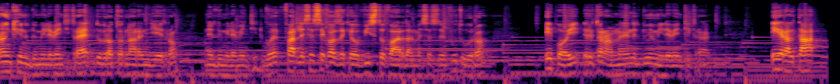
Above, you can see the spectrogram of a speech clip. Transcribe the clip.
anche io nel 2023 dovrò tornare indietro, nel 2022, fare le stesse cose che ho visto fare dal me stesso del futuro e poi ritornarmene nel 2023. E in realtà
